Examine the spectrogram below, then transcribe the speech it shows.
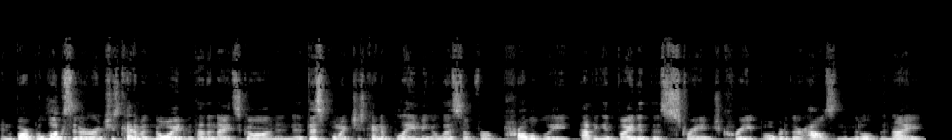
And Barbara looks at her and she's kind of annoyed with how the night's gone. And at this point, she's kind of blaming Alyssa for probably having invited this strange creep over to their house in the middle of the night.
